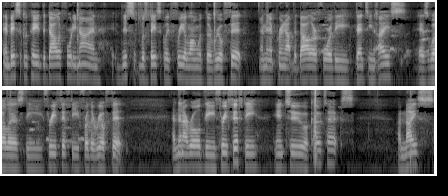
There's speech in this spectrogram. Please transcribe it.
and basically paid the $1.49. This was basically free along with the real fit and then it printed out the dollar for the Dentyne Ice as well as the 350 for the real fit. And then I rolled the 350 into a Kotex, a nice,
